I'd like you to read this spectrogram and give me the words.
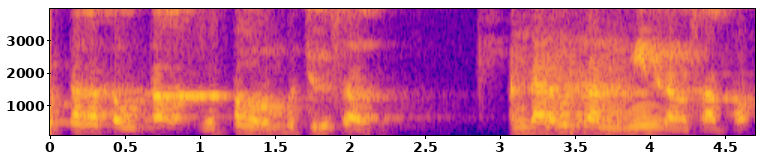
ஒட்டகத்தை விட்டா ஒட்டகம் ரொம்ப சிறுசா இருக்கும். அந்த அளவுக்கு அந்த மீனை நாங்கள் சாப்பிட்டோம்.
